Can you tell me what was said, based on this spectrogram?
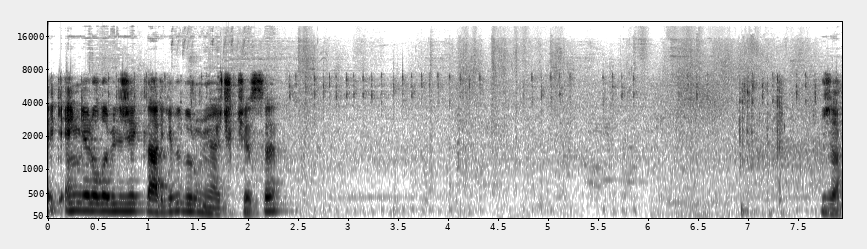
Pek olabilecekler gibi durmuyor açıkçası. Güzel.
